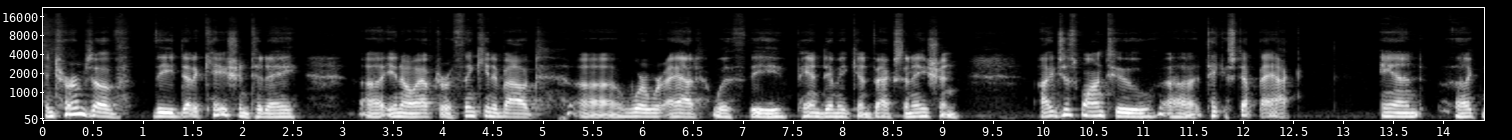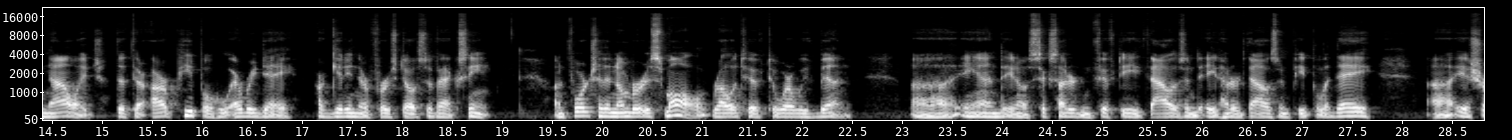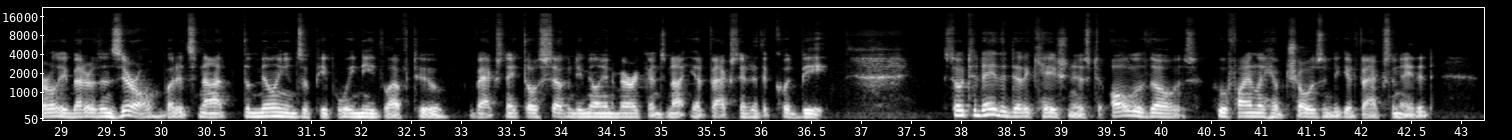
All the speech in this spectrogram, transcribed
In terms of the dedication today, uh, you know, after thinking about uh, where we're at with the pandemic and vaccination, I just want to uh, take a step back and acknowledge that there are people who every day are getting their first dose of vaccine. Unfortunately, the number is small relative to where we've been. Uh, and, you know, 650,000 to 800,000 people a day uh, is surely better than zero, but it's not the millions of people we need left to vaccinate those 70 million Americans not yet vaccinated that could be. So today, the dedication is to all of those who finally have chosen to get vaccinated.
